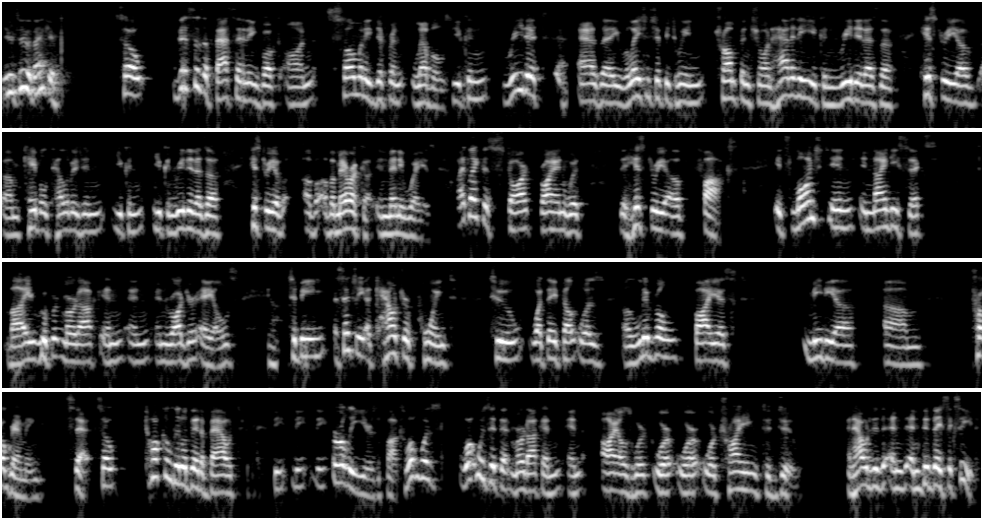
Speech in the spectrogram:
You too. Thank you. So, this is a fascinating book on so many different levels. You can read it as a relationship between Trump and Sean Hannity. You can read it as a history of um, cable television. You can you can read it as a history of, of, of America in many ways. I'd like to start, Brian, with the history of Fox. It's launched in, in 96 by Rupert Murdoch and, and, and Roger Ailes yeah. to be essentially a counterpoint to what they felt was a liberal biased media um, programming set. So talk a little bit about the, the, the early years of Fox. What was what was it that Murdoch and, and Ailes were, were were were trying to do, and how did and and did they succeed?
